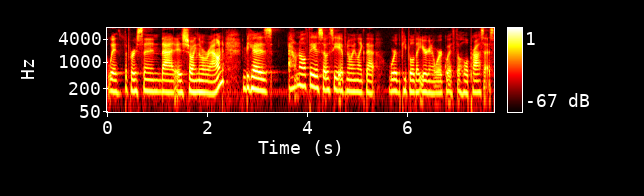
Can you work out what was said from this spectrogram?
with the person that is showing them around because I don't know if they associate of knowing like that we're the people that you're going to work with the whole process.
